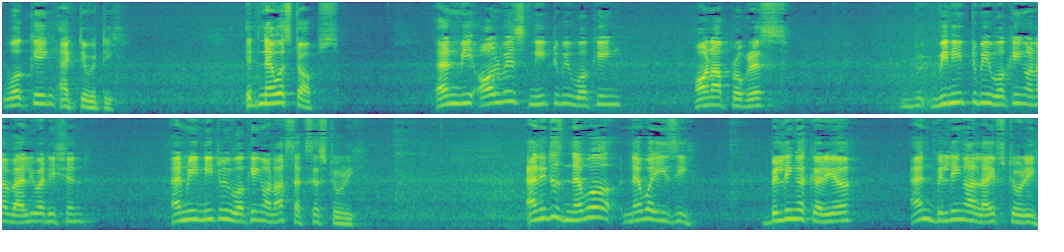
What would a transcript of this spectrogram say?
working activity. It never stops. And we always need to be working on our progress. We need to be working on our value addition. And we need to be working on our success story. And it is never, never easy building a career and building our life story.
